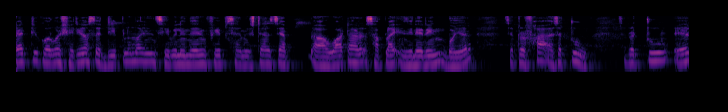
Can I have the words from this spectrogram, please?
ম্যাথটি করব সেটি হচ্ছে diploma in civil engineering fifth semester water supply engineering বইয়ের chapter five two chapter two এর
